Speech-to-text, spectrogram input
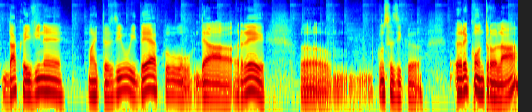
Dacă îi vine mai târziu ideea cu de a re, uh, cum să zic, uh, recontrola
